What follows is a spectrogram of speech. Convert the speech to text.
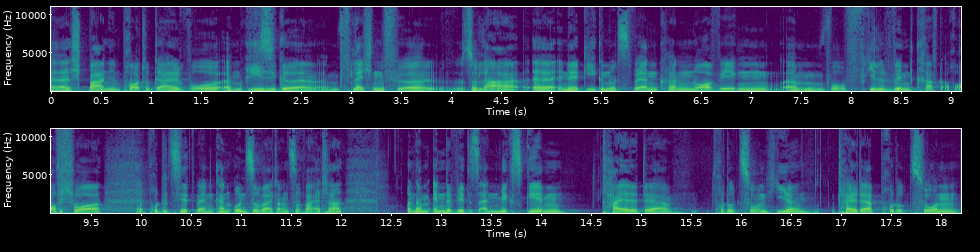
äh, Spanien, Portugal, wo ähm, riesige ähm, Flächen für Solarenergie äh, genutzt werden können, Norwegen, ähm, wo viel Windkraft auch offshore äh, produziert werden kann und so weiter und so weiter. Und am Ende wird es einen Mix geben, Teil der Produktion hier, Teil der Produktion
